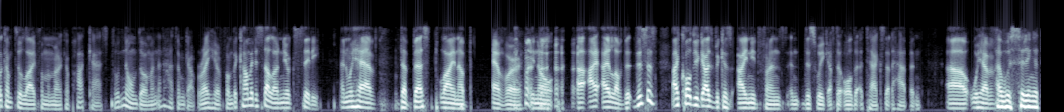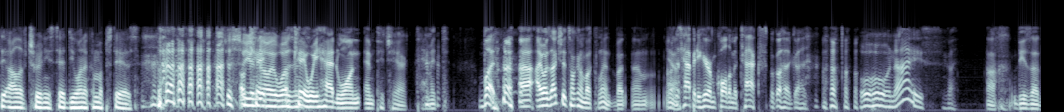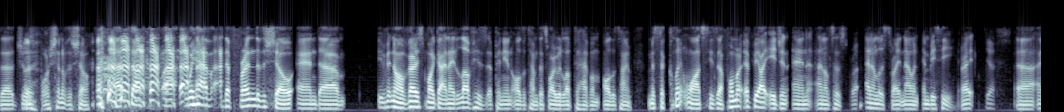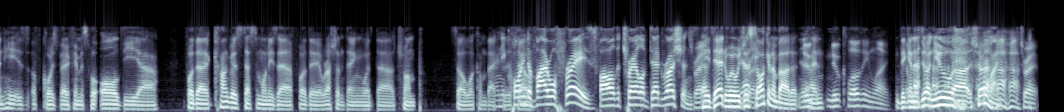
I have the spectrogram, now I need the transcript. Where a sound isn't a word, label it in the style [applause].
Welcome to Live from America podcast with Noam Dorman and Hatem Gab right here from the Comedy Cellar in New York City. And we have the best lineup ever. You know, [laughs] uh, I, I loved it. This is, I called you guys because I need friends and this week after all the attacks that happened. Uh, we have. I was sitting at the olive tree and he said, "Do you want to come upstairs?" [laughs] Just so okay, you know, it wasn't. Okay, we had one empty chair. Damn it. But [laughs] uh, I was actually talking about Clint, but um, I'm just happy to hear him call them attacks. But go ahead, go ahead. [laughs] Oh, nice. Ugh, these are the Jewish portion of the show. [laughs] Uh, so uh, we have the friend of the show, and um, even though a very smart guy, and I love his opinion all the time. That's why we love to have him all the time. Mr. Clint Watts. He's a former FBI agent and analyst, analyst right now in NBC, right? Yes. Uh, and he is, of course, very famous for all the uh, for the Congress testimonies uh, for the Russian thing with uh, Trump. So welcome back And to he the coined show. a viral phrase: "Follow the trail of dead Russians." That's right. He did. We were Yeah. just talking about it, New, and new clothing line. they're gonna do a new uh, [laughs] shirt line. That's right.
